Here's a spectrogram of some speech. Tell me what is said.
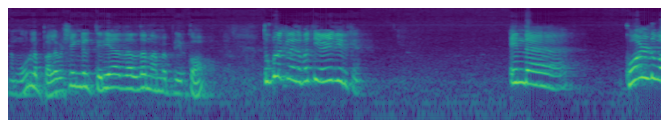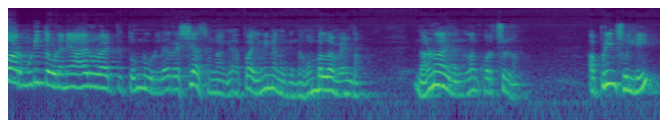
நம்ம ஊரில் பல விஷயங்கள் தெரியாததால் தான் நம்ம இப்படி இருக்கோம். துக்குளக்கில் இதை பற்றி எழுதியிருக்கேன். இந்த கோல்டு வார் முடிந்த உடனே ஆயிரத்தி தொள்ளாயிரத்தி தொண்ணூறில் ரஷ்யா சொன்னாங்க அப்பா இனிமேல் எனக்கு இந்த வம்பெல்லாம் வேண்டாம். இந்த அணு ஆயுதங்கள்லாம் குறைச்சிடலாம். அப்படின்னு சொல்லி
